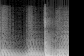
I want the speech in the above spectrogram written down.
you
